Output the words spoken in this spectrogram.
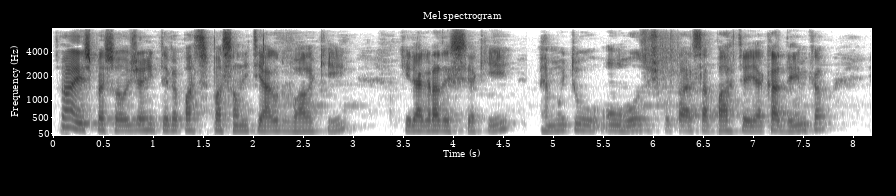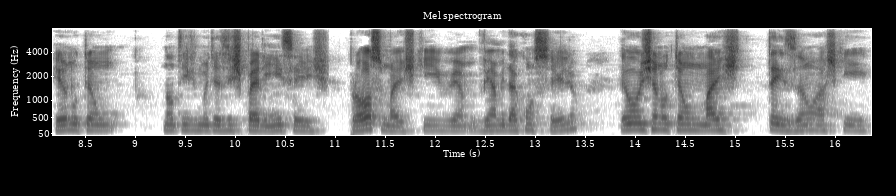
Então é isso, pessoal. Hoje a gente teve a participação de Tiago do Vale aqui. Queria agradecer aqui. É muito honroso escutar essa parte aí acadêmica. Eu não tenho, não tive muitas experiências próximas que venham me dar conselho. Eu hoje eu não tenho mais tesão, acho que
